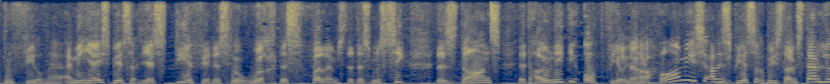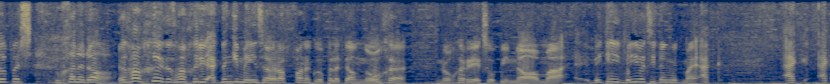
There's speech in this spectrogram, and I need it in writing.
profiel, né? I mean jy's besig, jy's TV, dis verhoog, dis films, dit is musiek, dis dans, dit hou net nie op vir jou nie. Ja. Waarmee is jy alles besig op hierdie stadium? Sterlopers, hoe gaan dit daar? Dit gaan goed, dit gaan goed. Ek dink die mense hou daarvan. Ek hoop hulle tel nog 'n nog 'n reeks op die naam, maar weet jy, weet jy wat die ding met my? Ek ek ek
